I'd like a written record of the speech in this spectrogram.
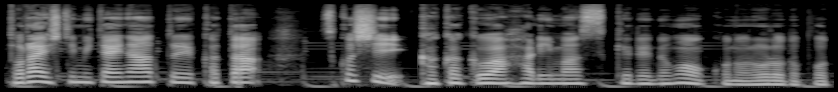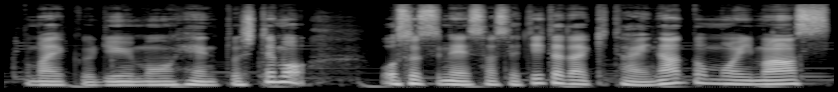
トライしてみたいなという方、少し価格は張りますけれども、この RODE の PodMic 入門編としてもお勧めさせていただきたいなと思います。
